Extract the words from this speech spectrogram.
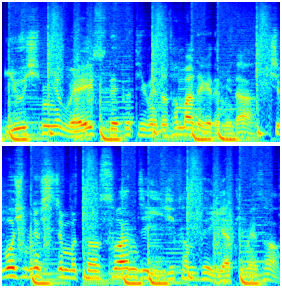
U16 웨일스 대표팀에도 선발되게 됩니다. 15-16 시즌부터 스완지 23세 이하 팀에서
